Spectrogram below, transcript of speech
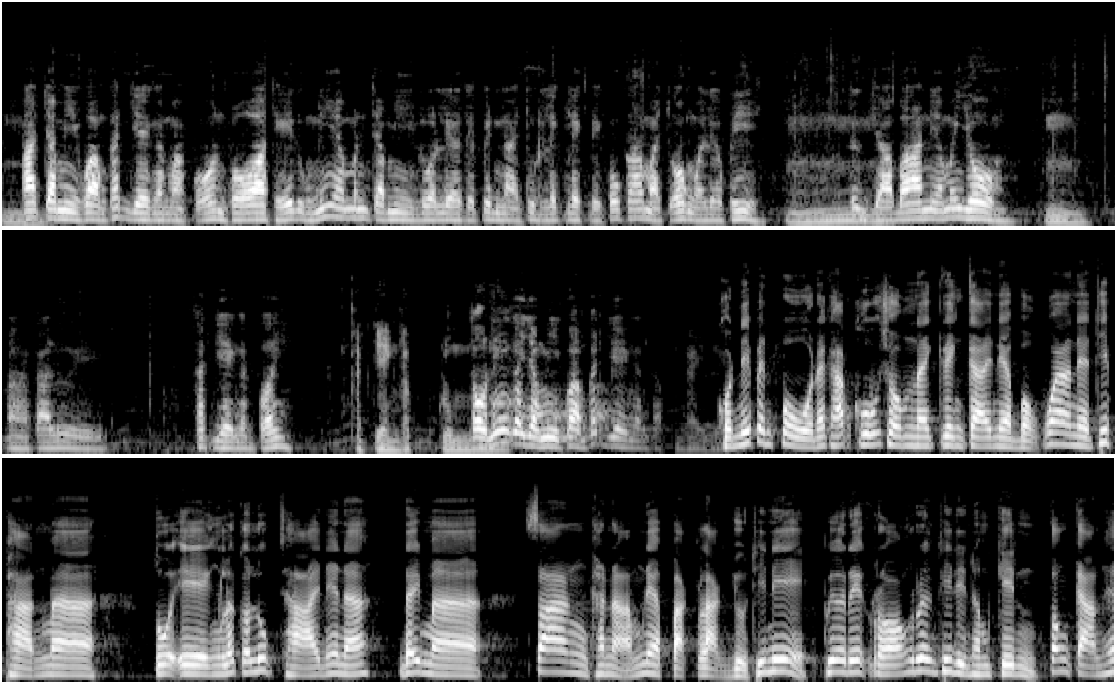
อืมอาจจะมีความขัดแย้งกันมาก่อนเพราะว่าเถตรงเนี้ยมันจะมีรวนเร็วแต่เป็นนายทุนเล็กๆเด็กก็กล้ามาจ้องไว้เร็วพี่อืมซึ่งชาวบ้านเนี่ยไม่ยอมอืมอ่าก็เลยขัดแย้งกันไปขัดแย้งกับกลุ่มตอนนี้ก็ยังมีความขัดแย้งกันครับ คนนี้เป็นปู่นะครับคุณผู้ชมนายเกรียงไกรเนี่ยบอกว่าเนี่ยที่ผ่านมาตัวเองแล้วก็ลูกชายเนี่ยนะได้มาสร้างขนามเนี่ยปักหลักอยู่ที่นี่ เพื่อเรียกร้องเรื่องที่ดินทำกิน ต้องการให้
